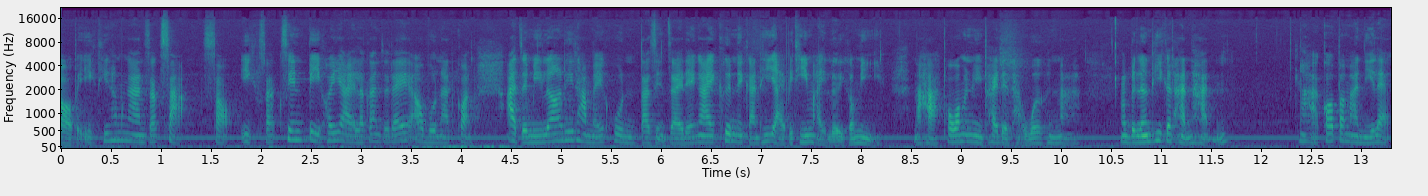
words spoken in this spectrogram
ต่อไปอีกที่ทำงานสักสะสองอีกสักสิ้นปีค่อยย้ายแล้วกันจะได้เอาโบนัสก่อน อาจจะมีเรื่องที่ทำให้คุณตัดสินใจได้ง่ายขึ้นในการที่ย้ายไปที่ใหม่เลยก็มีนะคะ เพราะว่ามันมีไพ่เดทาวเวอร์ขึ้นมา มันเป็นเรื่องที่กระทันหันนะคะก็ประมาณนี้แหละ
